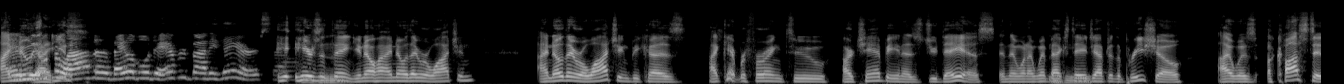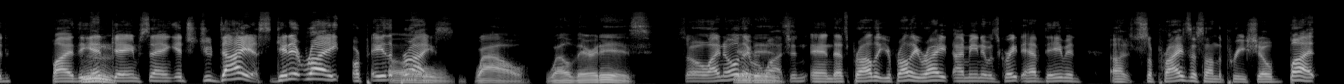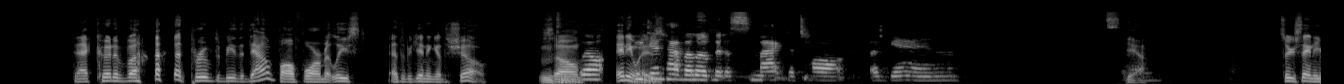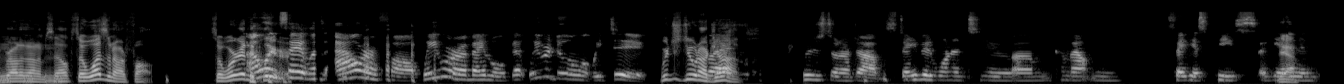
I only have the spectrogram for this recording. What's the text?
I and knew we that. were you know- live and available to everybody there. So He- Here's Mhm. the thing. You know how I know they were watching? I know they were watching because I kept referring to our champion as Judeus. And then when I went backstage after the pre show, I was accosted by the end Mm. game saying, It's Judas, Get it right or pay the oh, price. Wow. Well, there it is. So I know There they were is. watching. And that's probably, you're probably right. I mean, it was great to have David uh, surprise us on the pre show, but that could have uh, proved to be the downfall for him, at least at the beginning of the show. So, Mhm. well, anyways. we did have a little bit of smack to talk again. So, Yeah. so you're saying he brought it on Mhm. himself? So it wasn't our fault. So we're in the I clear. wouldn't say it was our fault. We were available. That we were doing what we do. We're just doing our jobs. We're just doing our jobs. David wanted to um, come out and say his piece again, and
